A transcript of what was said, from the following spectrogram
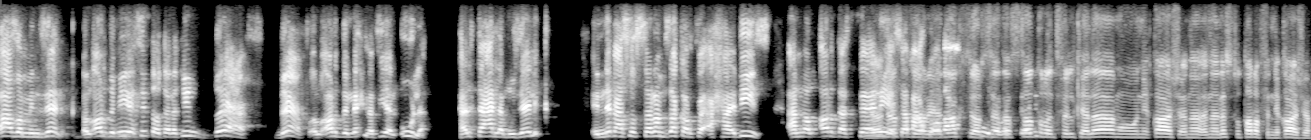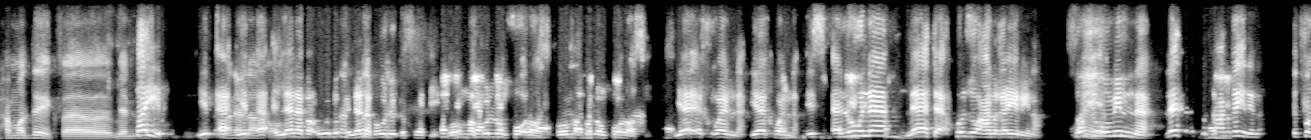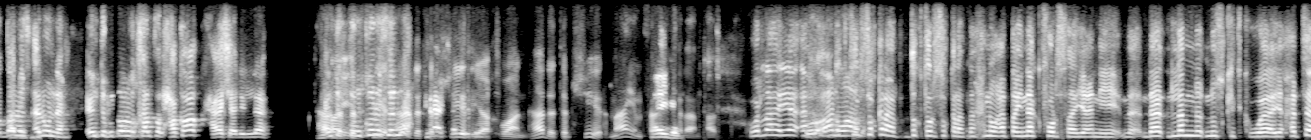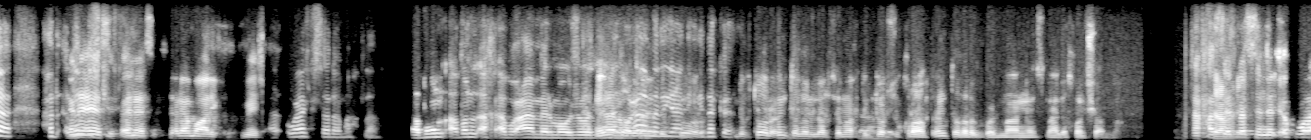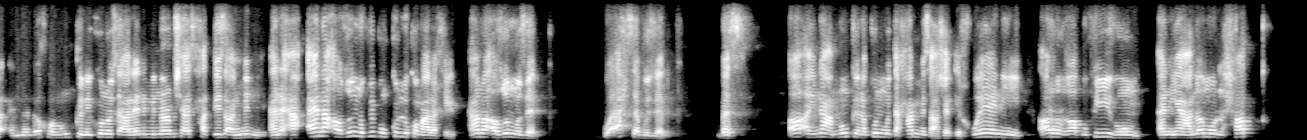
أعظم من ذلك. الأرض 136 ضعف ضعف الأرض اللي إحنا فيها الأولى. هل تعلم ذلك؟ النبي عليه الصلاة والسلام ذكر في أحاديث أن الأرض الثانية سبعة يا دكتور ستستطرد في الكلام ونقاش. أنا أنا لست طرف في النقاش يرحم والديك. ف يعني طيب يبقى يبقى اللي أنا بقوله اللي أنا بقوله لإخوتي وهم كلهم فوق راسي وهم كلهم فوق راسي. يا إخواننا يا إخواننا اسألونا لا تأخذوا عن غيرنا. خذوا منا. لا تأخذوا عن غيرنا. اتفضلوا اسألونا. أنتوا بتقولوا خلف الحقائق؟ حاشا لله. أنتوا بتنكروا سنه هذا تبشير يا أخوان هذا تبشير ما ينفع أيوة. الكلام هذا. والله يا أخي دكتور سقراط دكتور سقراط نحن أعطيناك فرصة يعني لم نسكتك حتى, حتى أنا آسف أنا آسف. السلام عليكم. ماشي. وعليكم السلام ورحمة الله. أظن أظن الأخ أبو عامر موجود أبو عامر يعني إذا كان دكتور أنتظر لو سمحت دكتور سقراط أنتظر اقعد معنا نسمع الإخوة إن شاء الله. أنا حسيت بس إن الإخوة إن الإخوة ممكن يكونوا زعلانين مني أنا مش عايز حد يزعل مني. أنا أنا أظن فيكم كلكم على خير. أنا أظن ذلك وأحسب ذلك. بس آه أي نعم ممكن أكون متحمس عشان إخواني أرغب فيهم أن يعلموا الحق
